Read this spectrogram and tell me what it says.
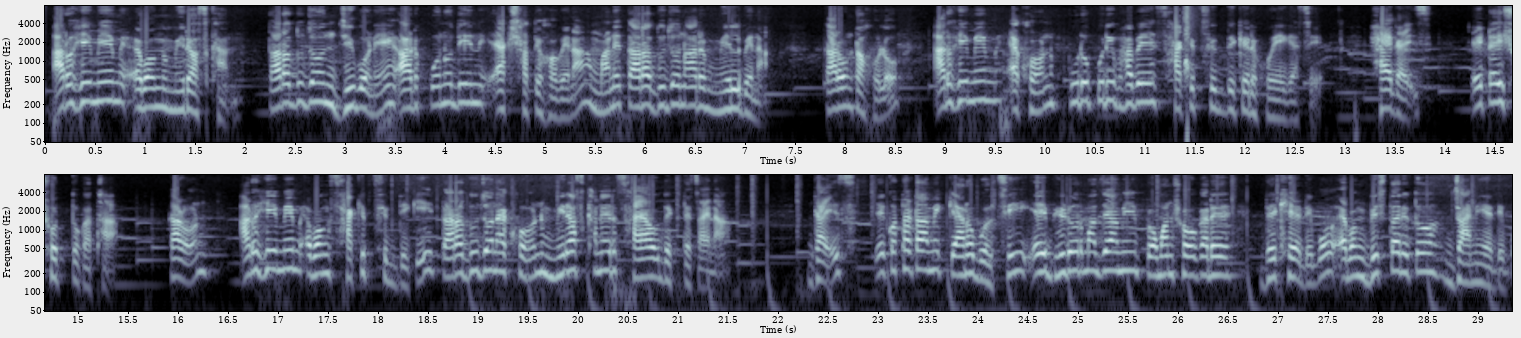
আরোহী মিম এবং মিরাজ খান। তারা দুজন জীবনে আর কোনোদিন একসাথে হবে না মানে তারা দুজন আর মিলবে না। কারণটা হলো আরোহী মিম এখন পুরোপুরিভাবে সাকিব সিদ্দিকের হয়ে গেছে। হ্যাঁ গাইজ এটাই সত্য কথা। কারণ আরোহী মিম এবং সাকিব সিদ্দিকি, তারা দুজন এখন মিরাজ খানের ছায়াও দেখতে চায় না। গাইস এ কথাটা আমি কেন বলছি? এই ভিডিওর মাঝে আমি প্রমাণ সহকারে দেখিয়ে দেব এবং বিস্তারিত জানিয়ে দেব।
